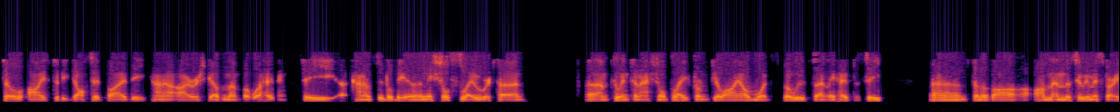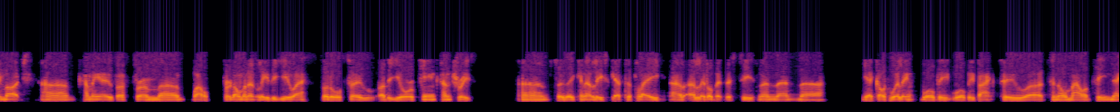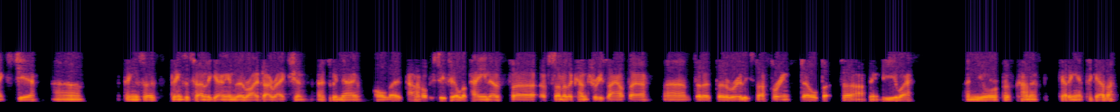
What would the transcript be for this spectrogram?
still I's to be dotted by the kind of Irish government, but we're hoping to see kind of, it'll be an initial slow return um, to international play from July onwards, but we would certainly hope to see um, some of our, our members who we miss very much um, coming over from, uh, well, predominantly the US, but also other European countries. Um, so they can at least get to play a, a little bit this season and then, uh, yeah, God willing, we'll be we'll be back to uh, to normality next year. Uh, things are things are certainly going in the right direction, as we know. Although, kind of obviously feel the pain of uh, of some of the countries out there um, that, are, that are really suffering still. But uh, I think the US and Europe have kind of getting it together.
